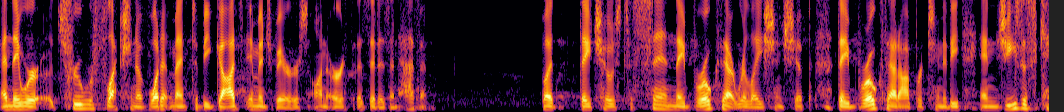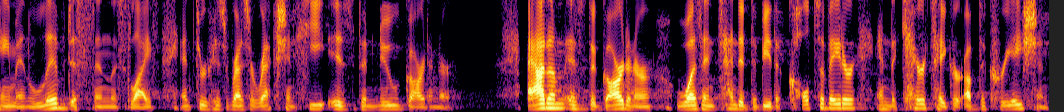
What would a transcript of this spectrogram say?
and they were a true reflection of what it meant to be God's image bearers on earth as it is in heaven. But they chose to sin. They broke that relationship. They broke that opportunity. And Jesus came and lived a sinless life. And through his resurrection, he is the new gardener. Adam, as the gardener, was intended to be the cultivator and the caretaker of the creation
